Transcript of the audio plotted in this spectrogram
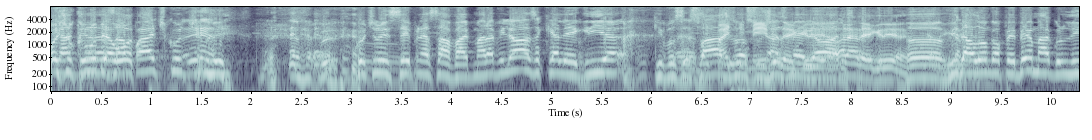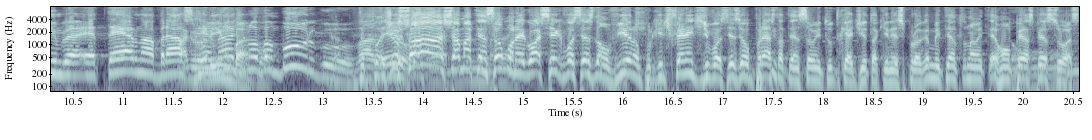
Hoje o clube é outro. parte, continue. continue sempre nessa vibe maravilhosa, que alegria que vocês fazem, os dias Alegria, melhores. olha a alegria. Ah, vida longa ao PB, Magro Limba eterno, abraço, Magro Renan Limba. de Novo Hamburgo. Valeu. Deixa eu só chamar atenção pro negócio aí que vocês não viram, porque diferente de vocês, eu presto atenção em tudo que é dito aqui nesse programa e tento não interromper as pessoas.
